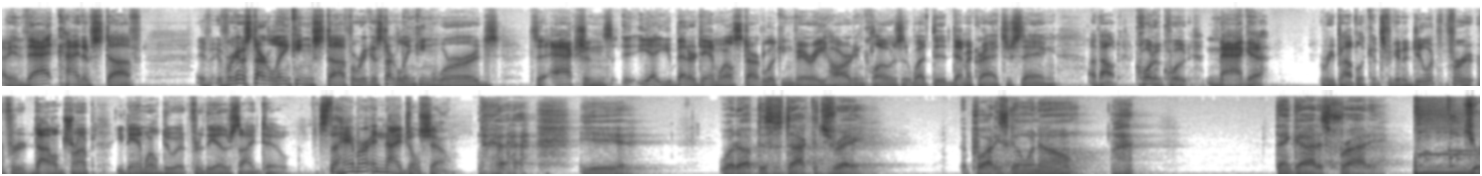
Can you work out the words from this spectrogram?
I mean, that kind of stuff. If, if we're going to start linking stuff, or we're going to start linking words to actions, yeah, you better damn well start looking very hard and close at what the Democrats are saying about quote unquote MAGA Republicans. If you're going to do it for, for Donald Trump, you damn well do it for the other side too. It's the Hammer and Nigel show. yeah. What up? This is Dr. Dre. The party's going on. Thank God it's Friday. You're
